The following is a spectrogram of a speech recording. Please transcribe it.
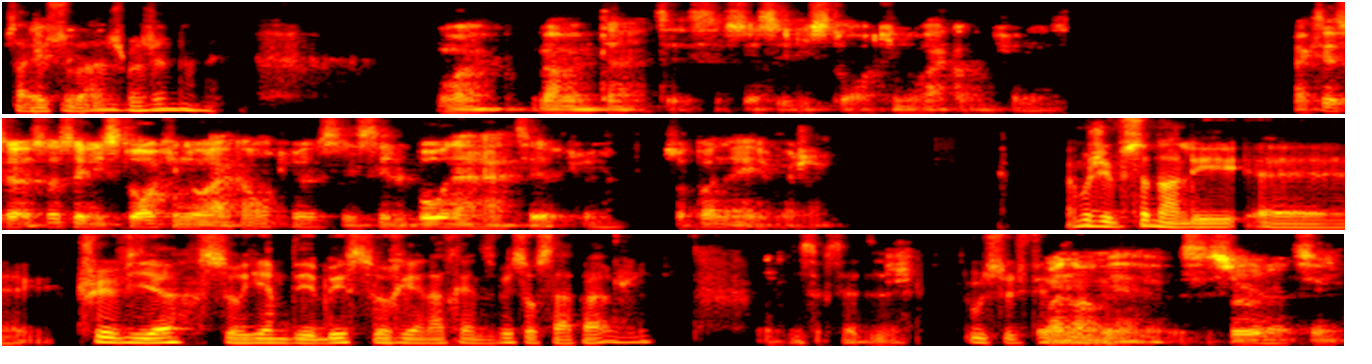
Ça arrive souvent, j'imagine. mais- Ouais, mais en même temps, ça, c'est l'histoire qui nous raconte. C'est ça, ça c'est l'histoire qui nous raconte. C'est le beau narratif, là. Sois pas naïf, mais genre. Moi, j'ai vu ça dans les euh, trivia sur IMDB, sur Rien à sur sa page. là. C'est ça que ça dit. Ou sur le film. Ouais, non, mais c'est sûr, c'est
